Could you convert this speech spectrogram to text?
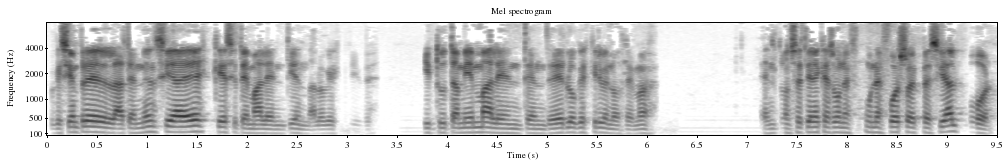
porque siempre la tendencia es que se te malentienda lo que escribes. Y tú también malentender lo que escriben los demás. Entonces tienes que hacer un, un esfuerzo especial por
